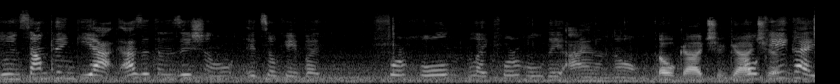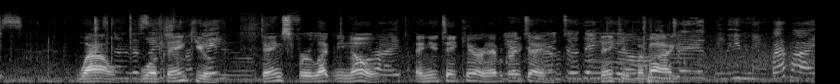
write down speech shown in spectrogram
doing something. Yeah, as a transitional, it's okay. But for whole like for a whole day, I don't know. oh, gotcha, gotcha. Okay, guys. Wow. Nice Well, conversation, thank you. Thanks for letting me know. All right. And you take care. Have a great too, day. You too. Thank, Thank you. you. Bye-bye. Enjoy your evening. Bye bye.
